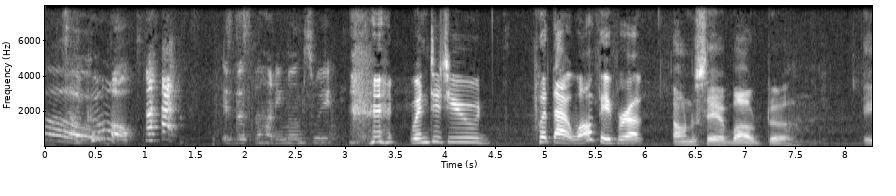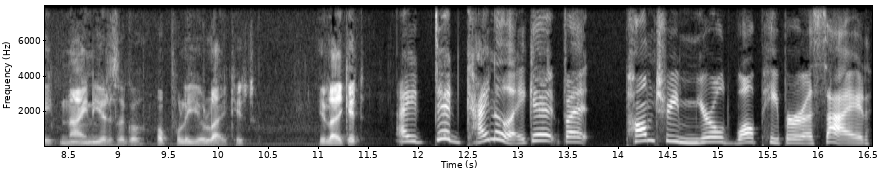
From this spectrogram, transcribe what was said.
Oh, cool. is this the honeymoon suite? when did you put that wallpaper up? I want to say about uh, eight, nine years ago. Hopefully, you like it. You like it? I did kind of like it, but palm tree muraled wallpaper aside,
